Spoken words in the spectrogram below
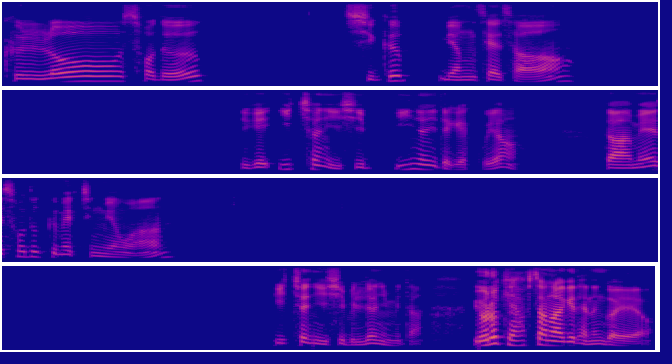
근로소득 지급 명세서 이게 2022년이 되겠고요. 그 다음에 소득금액 증명원 2021년입니다. 이렇게 합산하게 되는 거예요.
